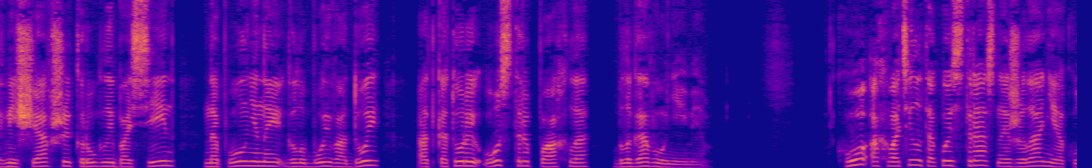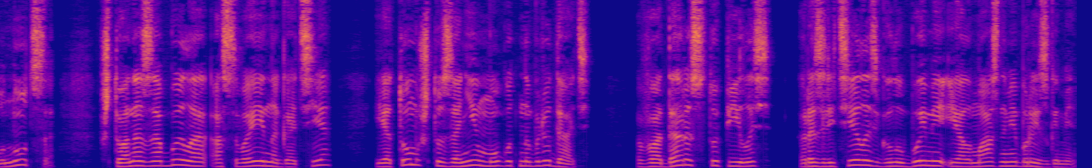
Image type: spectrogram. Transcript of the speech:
вмещавший круглый бассейн, наполненный голубой водой, от которой остро пахло благовониями. Ко охватило такое страстное желание окунуться, что она забыла о своей ноготе и о том, что за ним могут наблюдать. Вода расступилась, разлетелась голубыми и алмазными брызгами.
